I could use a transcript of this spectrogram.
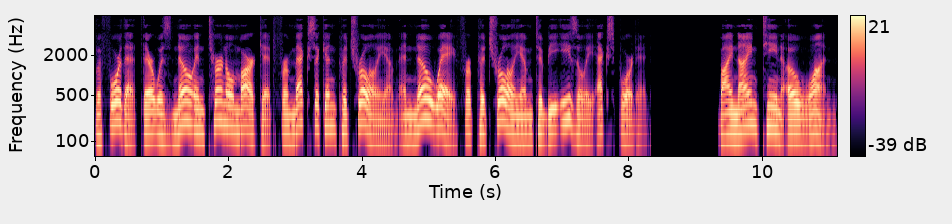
Before that, there was no internal market for Mexican petroleum and no way for petroleum to be easily exported. By 1901,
